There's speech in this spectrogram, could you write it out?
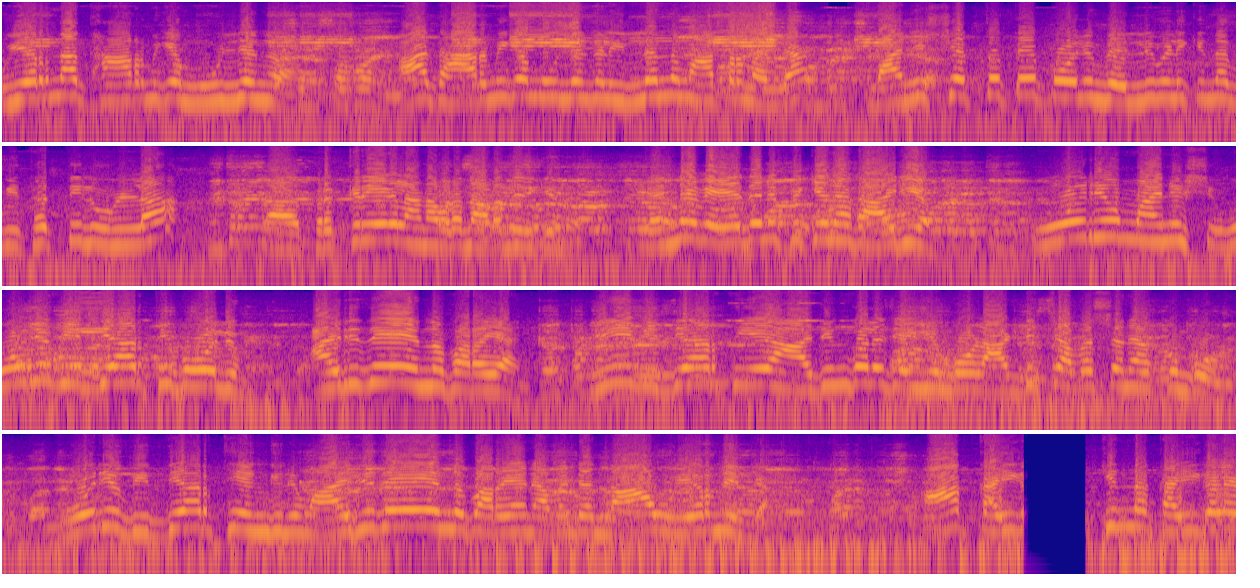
ഉയർന്ന ധാർമ്മിക മൂല്യങ്ങളാണ് ആ ധാർമ്മിക മൂല്യങ്ങൾ ഇല്ലെന്ന് മാത്രമല്ല മനുഷ്യത്വത്തെ പോലും വെല്ലുവിളിക്കുന്ന വിധത്തിലുള്ള പ്രക്രിയകളാണ് അവിടെ നടന്നിരിക്കുന്നത്. എന്നെ വേദനിപ്പിക്കുന്ന കാര്യം ഒരു മനുഷ്യ ഒരു വിദ്യാർത്ഥി പോലും അരുതേ എന്ന് പറയാൻ ഈ വിദ്യാർത്ഥിയെ അരിങ്കൊല ചെയ്യുമ്പോൾ അടിച്ചവശനാക്കുമ്പോൾ ഒരു വിദ്യാർത്ഥിയെങ്കിലും അരുതേ എന്ന് പറയാൻ അവന്റെ നാ ഉയർന്നില്ല. ആ കൈ ക്കുന്ന കൈകളെ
